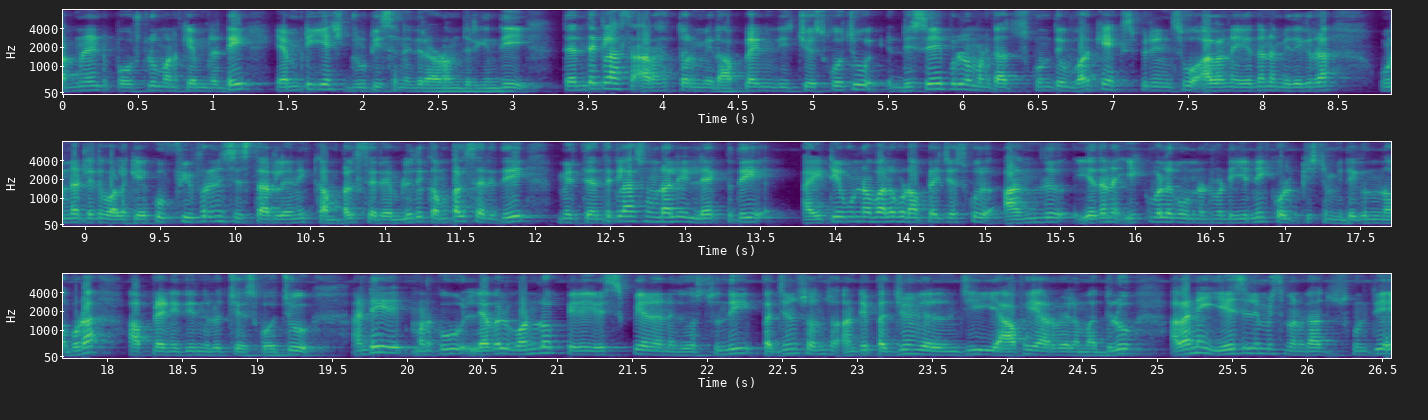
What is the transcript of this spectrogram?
పర్మనెంట్ పోస్టులు మనకి ఏంటంటే ఎంటీఎస్ డ్యూటీస్ అనేది రావడం జరిగింది. టెన్త్ క్లాస్ అర్హతతో మీరు అప్లై అనేది చేసుకోవచ్చు. డిసేబుల్ మనకు చూసుకుంటే వర్క్ ఎక్స్పీరియన్స్ ఎక్స్పీరియన్స్ అలానే ఏదైనా మీ దగ్గర ఉన్నట్లయితే వాళ్ళకి ఎక్కువ ప్రిఫరెన్స్ ఇస్తారు లేని కంపల్సరీ ఏం లేదు. కంపల్సరీ మీరు టెన్త్ క్లాస్ ఉండాలి లేకపోతే ఐటీ ఉన్న వాళ్ళు కూడా అప్లై చేసుకో అందు ఏదైనా ఈక్వల్గా ఉన్నటువంటి ఎన్ని క్వాలిఫికేషన్ మీ దగ్గర ఉన్నా కూడా అప్లై అనేది ఇందులో చేసుకోవచ్చు. అంటే మనకు లెవెల్ వన్లో ఎస్పీఎల్ అనేది వస్తుంది. పద్దెనిమిది సంవత్సరం అంటే పద్దెనిమిది వేల నుంచి యాభై ఆరు వేల మధ్యలో. అలానే ఏజ్ లిమిట్స్ మనకు చూసుకుంటే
